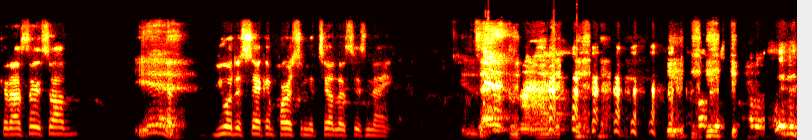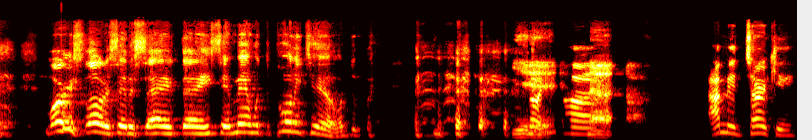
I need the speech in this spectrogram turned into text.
can I say something? Yeah. You are the second person to tell us his name. Exactly. Marcus Slaughter said the same thing. He said, "Man, with the ponytail." With the yeah. So, uh, nah. I'm in Turkey.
